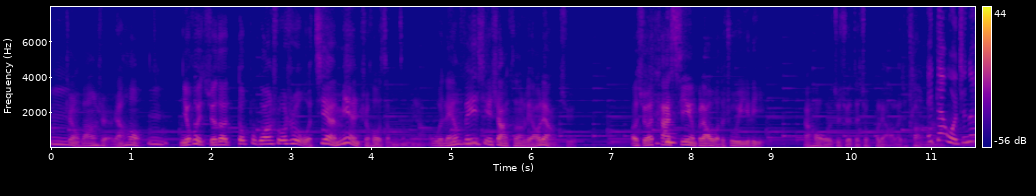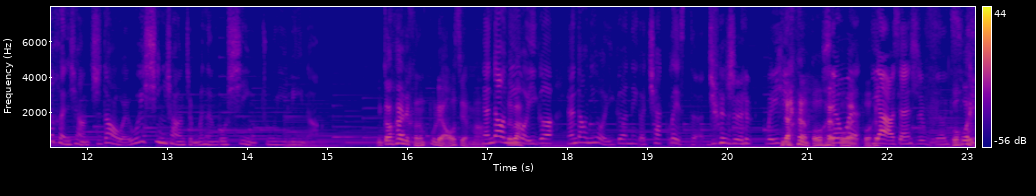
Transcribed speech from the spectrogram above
嗯这种方式，然后嗯你就会觉得都不光说是我见面之后怎么怎么样，我连微嗯信上可能聊两句，我觉得他 吸引不了我的注意力，然后我就觉得就不聊了，就放了，哎但我真的很想知道，哎，微信上怎么能够吸引注意力呢？你刚开始可能不了解嘛，难道你有一个？难道你有一个那个 checklist，就是微信 不会先问一二三四五六七，不会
